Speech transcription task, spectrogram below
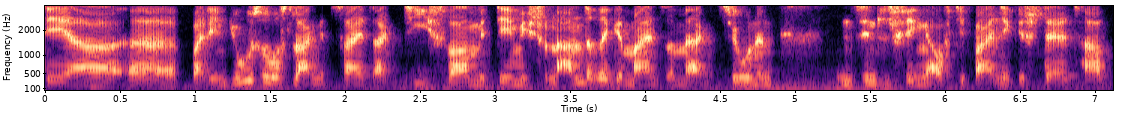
der äh, bei den Jusos lange Zeit aktiv war, mit dem ich schon andere gemeinsame Aktionen in Sindelfingen auf die Beine gestellt habe.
